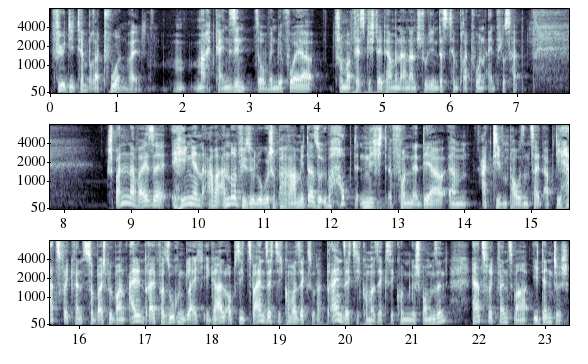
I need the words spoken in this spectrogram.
für die Temperaturen, weil macht keinen Sinn, so wenn wir vorher schon mal festgestellt haben in anderen Studien, dass Temperaturen Einfluss hat. Spannenderweise hingen aber andere physiologische Parameter so überhaupt nicht von der ähm, aktiven Pausenzeit ab. Die Herzfrequenz zum Beispiel war in allen drei Versuchen gleich, egal ob sie 62,6 oder 63,6 Sekunden geschwommen sind. Herzfrequenz war identisch.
